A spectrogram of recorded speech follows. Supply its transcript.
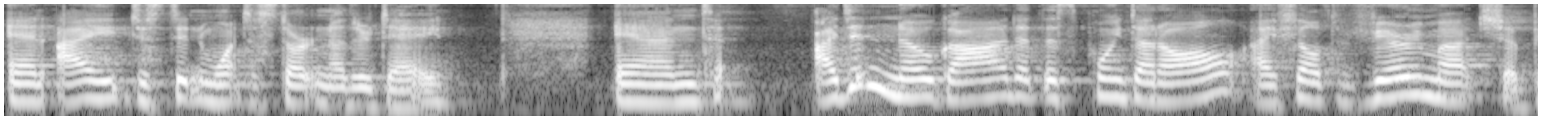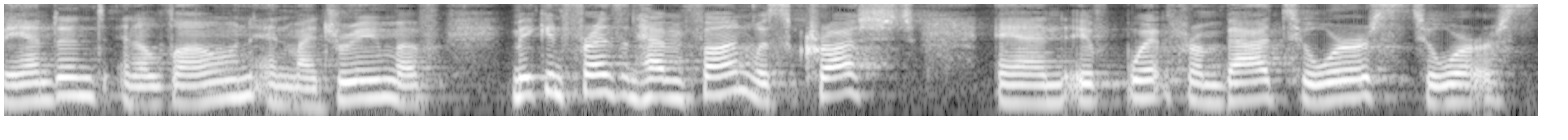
And I just didn't want to start another day. And I didn't know God at this point at all. I felt very much abandoned and alone, and my dream of making friends and having fun was crushed, and it went from bad to worse to worse.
